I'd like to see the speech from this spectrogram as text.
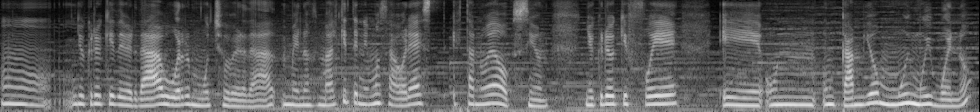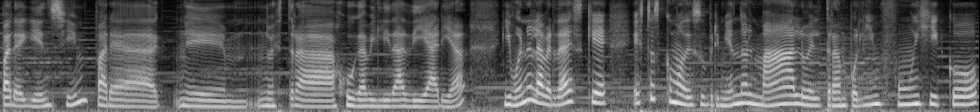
mm, yo creo que de verdad aburre mucho, ¿verdad? Menos mal que tenemos ahora esta nueva opción. Yo creo que fue eh, un, cambio muy muy bueno para Genshin, para eh, nuestra jugabilidad diaria. Y bueno, la verdad es que esto es como de suprimiendo el mal o el trampolín fúngico.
